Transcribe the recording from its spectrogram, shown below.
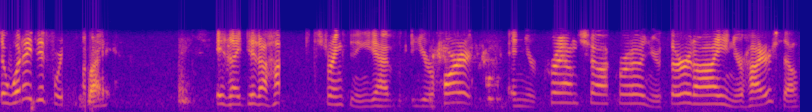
So what I did for Right. Is I did a heart strengthening. You have your heart and your crown chakra and your third eye and your higher self.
